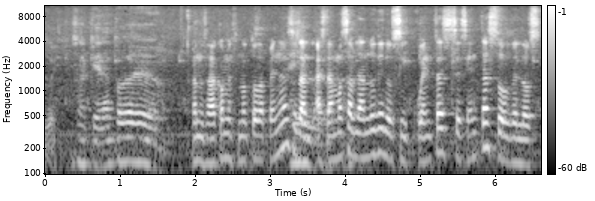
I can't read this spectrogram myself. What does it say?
güey. O sea, que era todo. Cuando estaba comenzando todo apenas, o sea, güey. estamos hablando de los 50, 60 o de los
